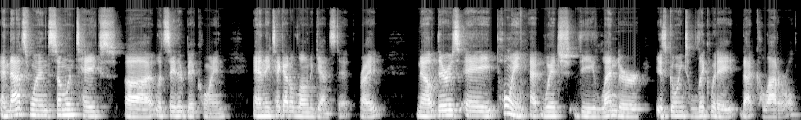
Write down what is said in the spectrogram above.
and that's when someone takes uh, let's say their bitcoin and they take out a loan against it right now there's a point at which the lender is going to liquidate that collateral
